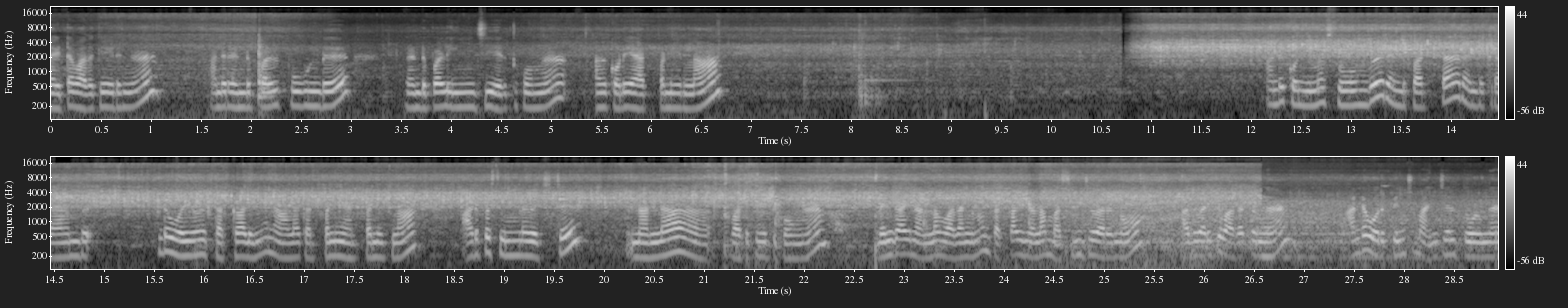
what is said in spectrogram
லைட்டாக வதக்கிடுங்க அந்த ரெண்டு பல் பூண்டு ரெண்டு பல் இஞ்சி எடுத்துக்கோங்க. அது கூட ஆட் பண்ணிடலாம். அண்டு கொஞ்சமாக சோம்பு ரெண்டு பட்டை ரெண்டு கிராம்பு. இந்த ஒரே ஒரு தக்காளிங்க நாளாக கட் பண்ணி ஆட் பண்ணிக்கலாம். அடுப்பை சிம்மில் வச்சுட்டு நல்லா வதக்கி விட்டுக்கோங்க. வெங்காயம் நல்லா வதங்கணும். தக்காளி நல்லா மசிஞ்சு வரணும். அது வரைக்கும் வதக்குங்க. அண்டு ஒரு பிஞ்சு மஞ்சள் தூளுங்க.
